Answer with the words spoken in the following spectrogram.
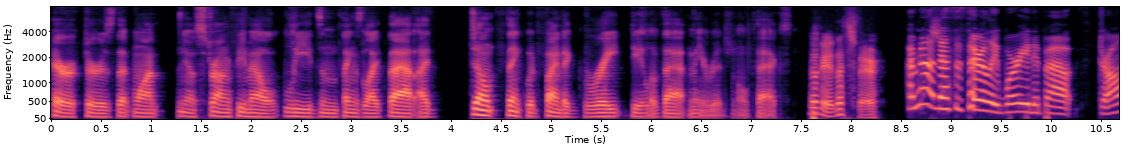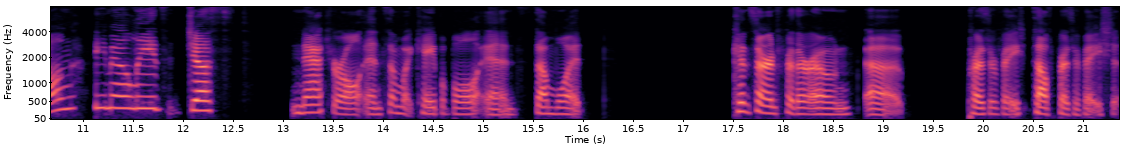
characters that want you know strong female leads and things like that, I don't think would find a great deal of that in the original text. Okay, that's fair. I'm not necessarily worried about strong female leads, just natural and somewhat capable and somewhat concerned for their own uh, preservation, self-preservation.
